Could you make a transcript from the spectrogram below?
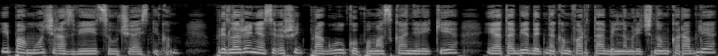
и помочь развеяться участникам. Предложение совершить прогулку по Маскане-реке и отобедать на комфортабельном речном корабле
